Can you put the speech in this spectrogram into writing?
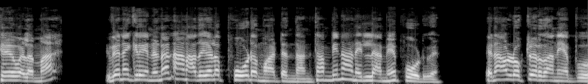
கேவலமா இவனுக்கு என்னன்னா நான் அதுகளை போட மாட்டேன் தான். தம்பி நான் எல்லாமே போடுவேன். ஏன்னா டாக்டர் தானே அப்போ.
